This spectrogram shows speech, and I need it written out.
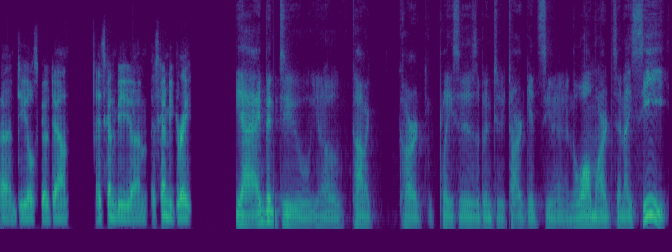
uh, deals go down. It's going to be um, it's going to be great. Yeah, I've been to you know comic card places. I've been to Targets, you know, and the WalMarts, and I see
